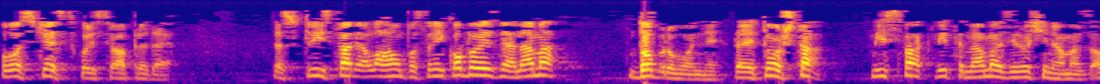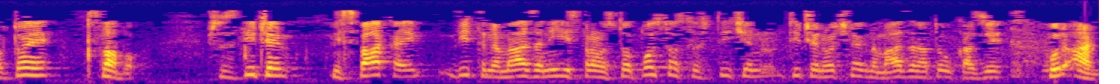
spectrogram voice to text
Ovo se često koristi ova predaja. Da su tri stvari Allahom poslanik obavezne, a nama dobrovoljne. Da je to šta? Misvak, vitr, namaz i noćni namaz. Ali to je slabo. Što se tiče misvaka i vitr namaza nije ispravno 100%, što se tiče, tiče noćnog namaza, na to ukazuje Kur'an.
